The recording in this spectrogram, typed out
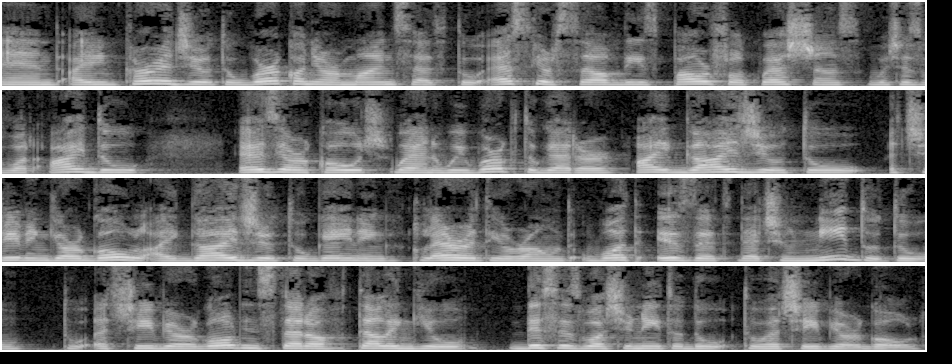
And I encourage you to work on your mindset, to ask yourself these powerful questions, which is what I do as your coach, when we work together, I guide you to achieving your goal. I guide you to gaining clarity around what is it that you need to do to achieve your goal instead of telling you this is what you need to do to achieve your goal.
